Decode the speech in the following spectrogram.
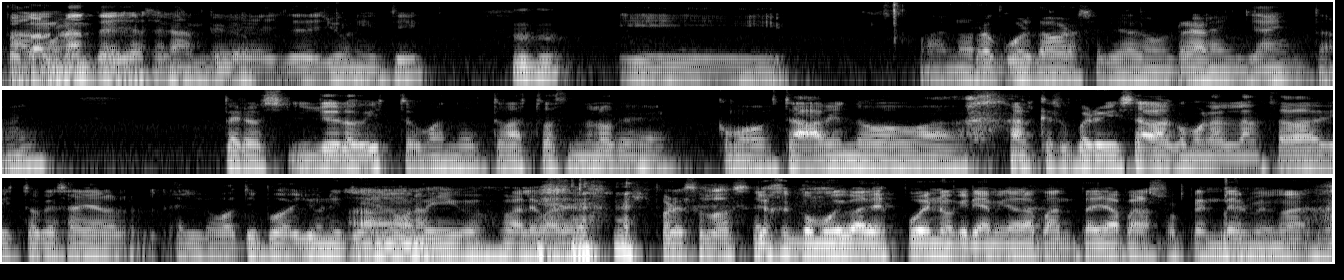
totalmente. Algunas de ellas eran de, de Unity y ah, no recuerdo ahora si había de un Real Engine también. Pero yo lo he visto cuando estabas tú haciendo lo que, como estaba viendo a- al que supervisaba cómo las lanzaba, he visto que salía el, el logotipo de Unity en Ah, una. amigo, vale, vale. Por eso lo sé. Yo es que como iba después no quería mirar la pantalla para sorprenderme más, ¿no?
